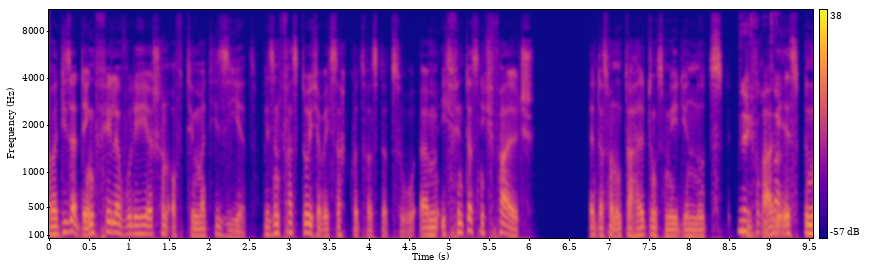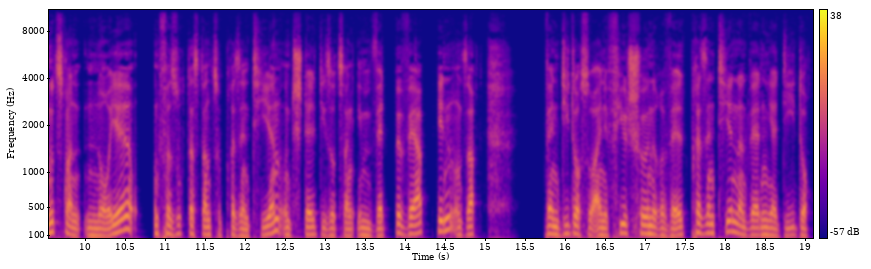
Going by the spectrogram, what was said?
Aber dieser Denkfehler wurde hier schon oft thematisiert. Wir sind fast durch, aber ich sag kurz was dazu. Ähm, ich finde das nicht falsch, äh, dass man Unterhaltungsmedien nutzt. Nee, die Frage ist, benutzt man neue und versucht das dann zu präsentieren und stellt die sozusagen im Wettbewerb hin und sagt, wenn die doch so eine viel schönere Welt präsentieren, dann werden ja die doch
